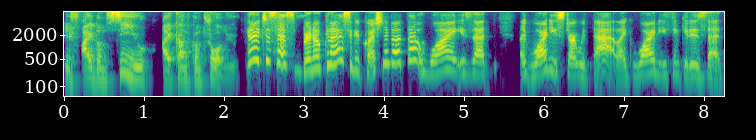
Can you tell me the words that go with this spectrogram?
if i don't see you i can't control you. Can i just ask bruno can i ask a good question about that? Why is that like why do you start with that? Like why do you think it is that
